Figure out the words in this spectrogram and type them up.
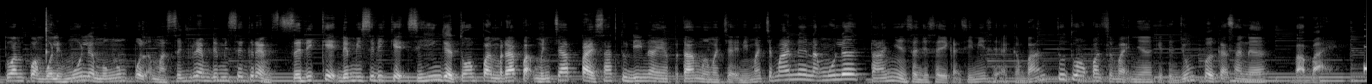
tuan-puan boleh mula mengumpul emas segram demi segram, sedikit demi sedikit sehingga tuan-puan mendapat mencapai satu dinar yang pertama macam ini. Macam mana nak mula? Tanya saja saya kat sini, saya akan bantu tuan-puan sebaiknya. Kita jumpa kat sana. Bye-bye.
